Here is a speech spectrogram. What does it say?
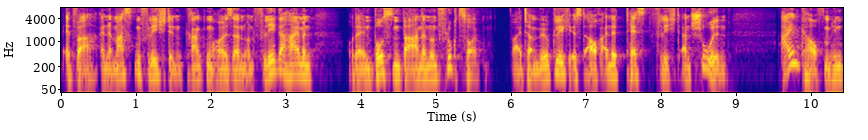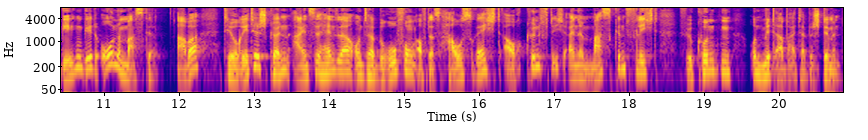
etwa eine Maskenpflicht in Krankenhäusern und Pflegeheimen oder in Bussen, Bahnen und Flugzeugen. Weiter möglich ist auch eine Testpflicht an Schulen. Einkaufen hingegen geht ohne Maske. Aber theoretisch können Einzelhändler unter Berufung auf das Hausrecht auch künftig eine Maskenpflicht für Kunden und Mitarbeiter bestimmen.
